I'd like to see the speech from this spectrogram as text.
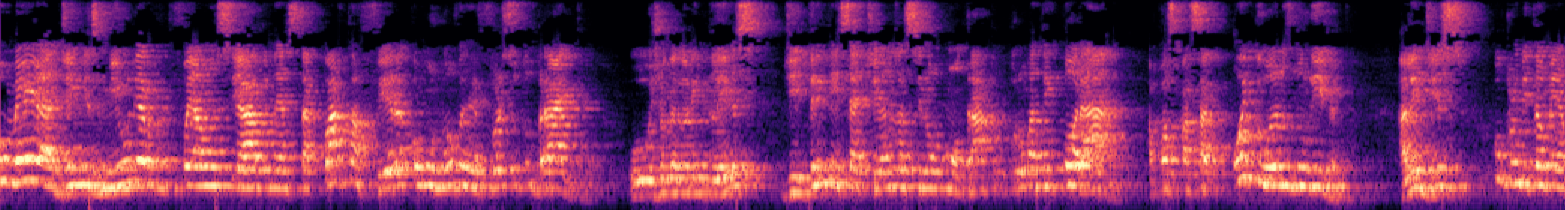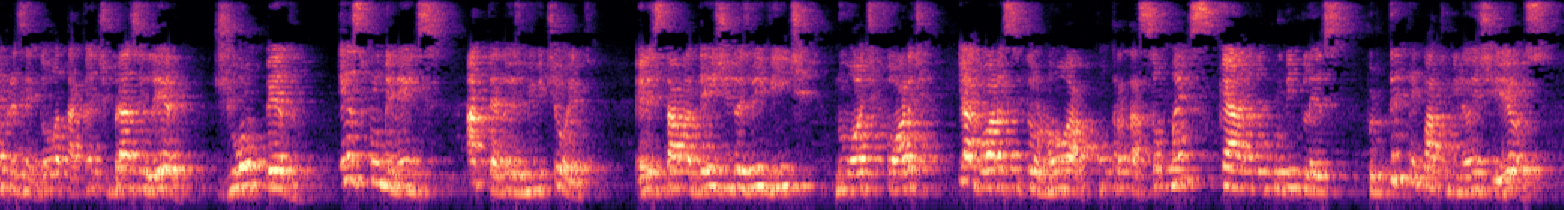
O meia James Milner foi anunciado nesta quarta-feira como novo reforço do Brighton. O jogador inglês, de 37 anos, assinou um contrato por uma temporada, após passar oito anos no Liverpool. Além disso, o clube também apresentou o atacante brasileiro João Pedro, ex-fluminense, até 2028. Ele estava desde 2020 no Watford e agora se tornou a contratação mais cara do clube inglês, por 34 milhões de euros,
